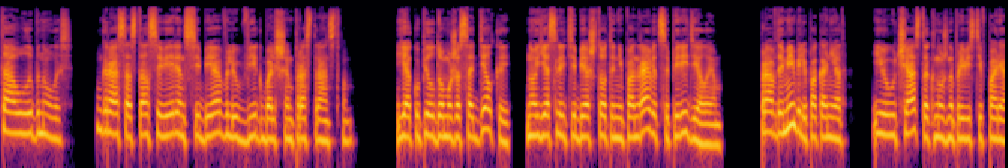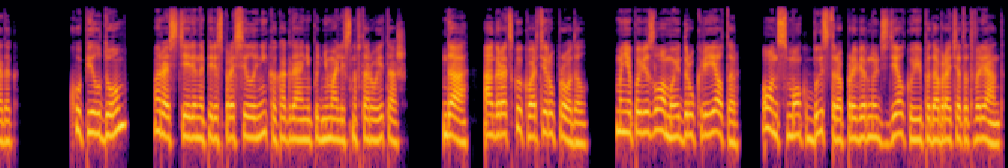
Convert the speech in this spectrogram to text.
Та улыбнулась. Грасс остался верен себе в любви к большим пространствам. «Я купил дом уже с отделкой, но если тебе что-то не понравится, переделаем. Правда, мебели пока нет, и участок нужно привести в порядок». «Купил дом?» — растерянно переспросила Ника, когда они поднимались на второй этаж. «Да, а городскую квартиру продал. Мне повезло, мой друг риэлтор. Он смог быстро провернуть сделку и подобрать этот вариант.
